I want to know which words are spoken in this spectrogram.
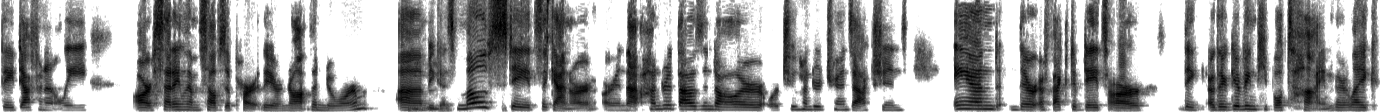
They definitely are setting themselves apart. They are not the norm um, mm-hmm. because most states, again, are are in that hundred thousand dollar or two hundred transactions, and their effective dates are they are they're giving people time. They're like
